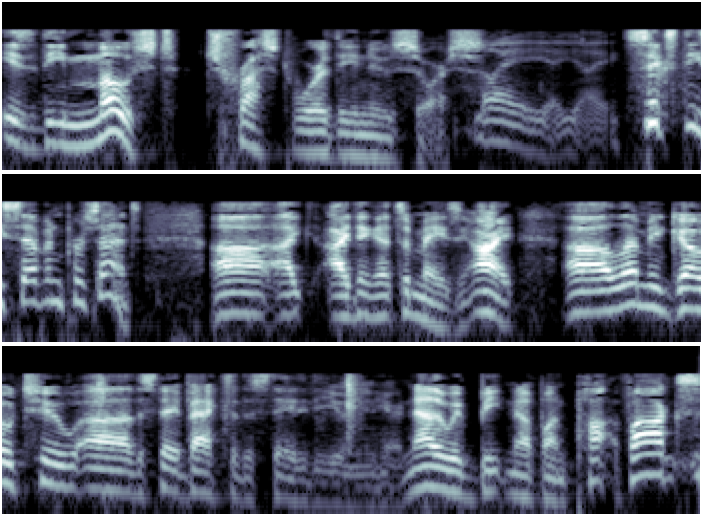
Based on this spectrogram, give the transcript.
is the most trustworthy news source. Ay, ay, ay. Sixty-seven percent. Uh, I I think that's amazing. All right, uh, let me go to uh, the state back to the State of the Union here. Now that we've beaten up on po- Fox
